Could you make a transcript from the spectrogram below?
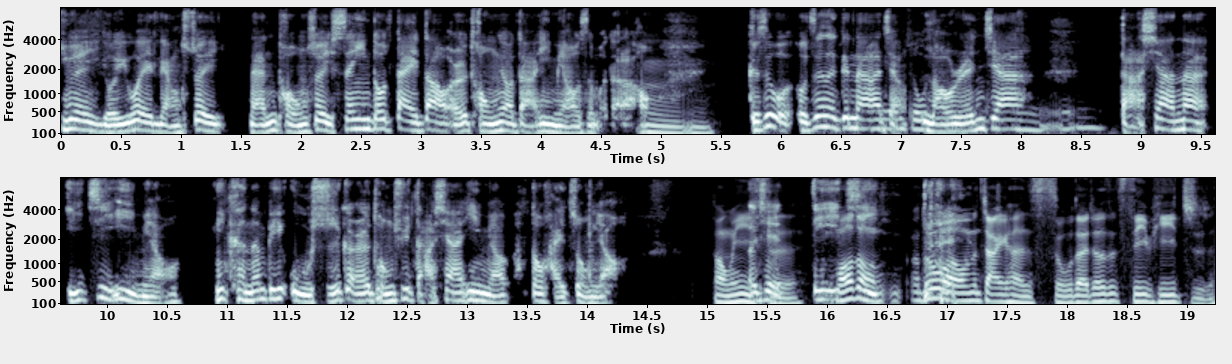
因为有一位两岁男童，所以声音都带到儿童要打疫苗什么的了哈。嗯，可是我我真的跟大家讲，老人家打下那一剂疫苗，你可能比五十个儿童去打下疫苗都还重要。同意，而且第一，某种如果我们讲一个很俗的，就是 CP 值，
